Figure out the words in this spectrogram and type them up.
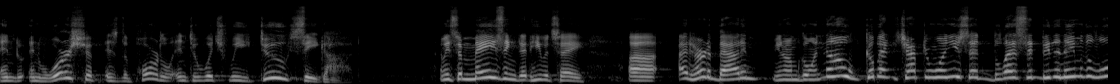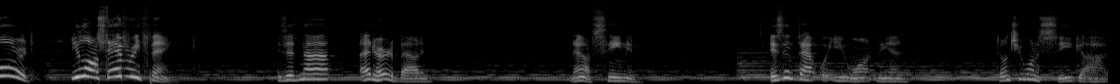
And and worship is the portal into which we do see God. I mean, it's amazing that he would say, uh, I'd heard about him. You know, I'm going, no, go back to chapter one. You said, Blessed be the name of the Lord. You lost everything. He said, Nah, I'd heard about him. Now I've seen him. Isn't that what you want in the end? Don't you want to see God?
